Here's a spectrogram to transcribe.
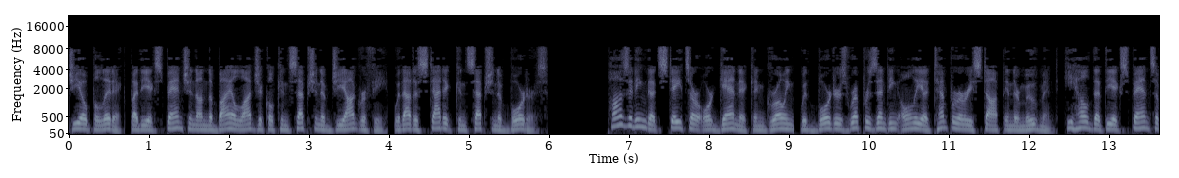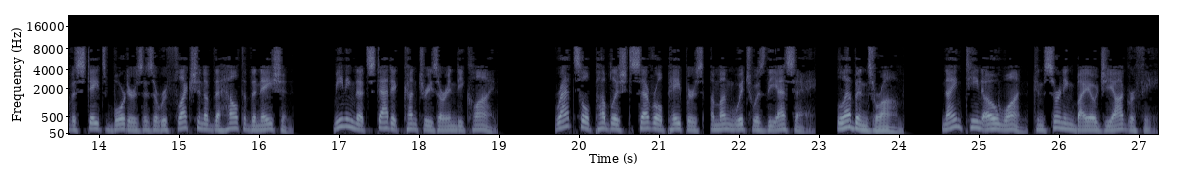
geopolitik by the expansion on the biological conception of geography, without a static conception of borders. Positing that states are organic and growing, with borders representing only a temporary stop in their movement, he held that the expanse of a state's borders is a reflection of the health of the nation—meaning that static countries are in decline. Ratzel published several papers, among which was the essay, Lebensraum 1901 concerning biogeography.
